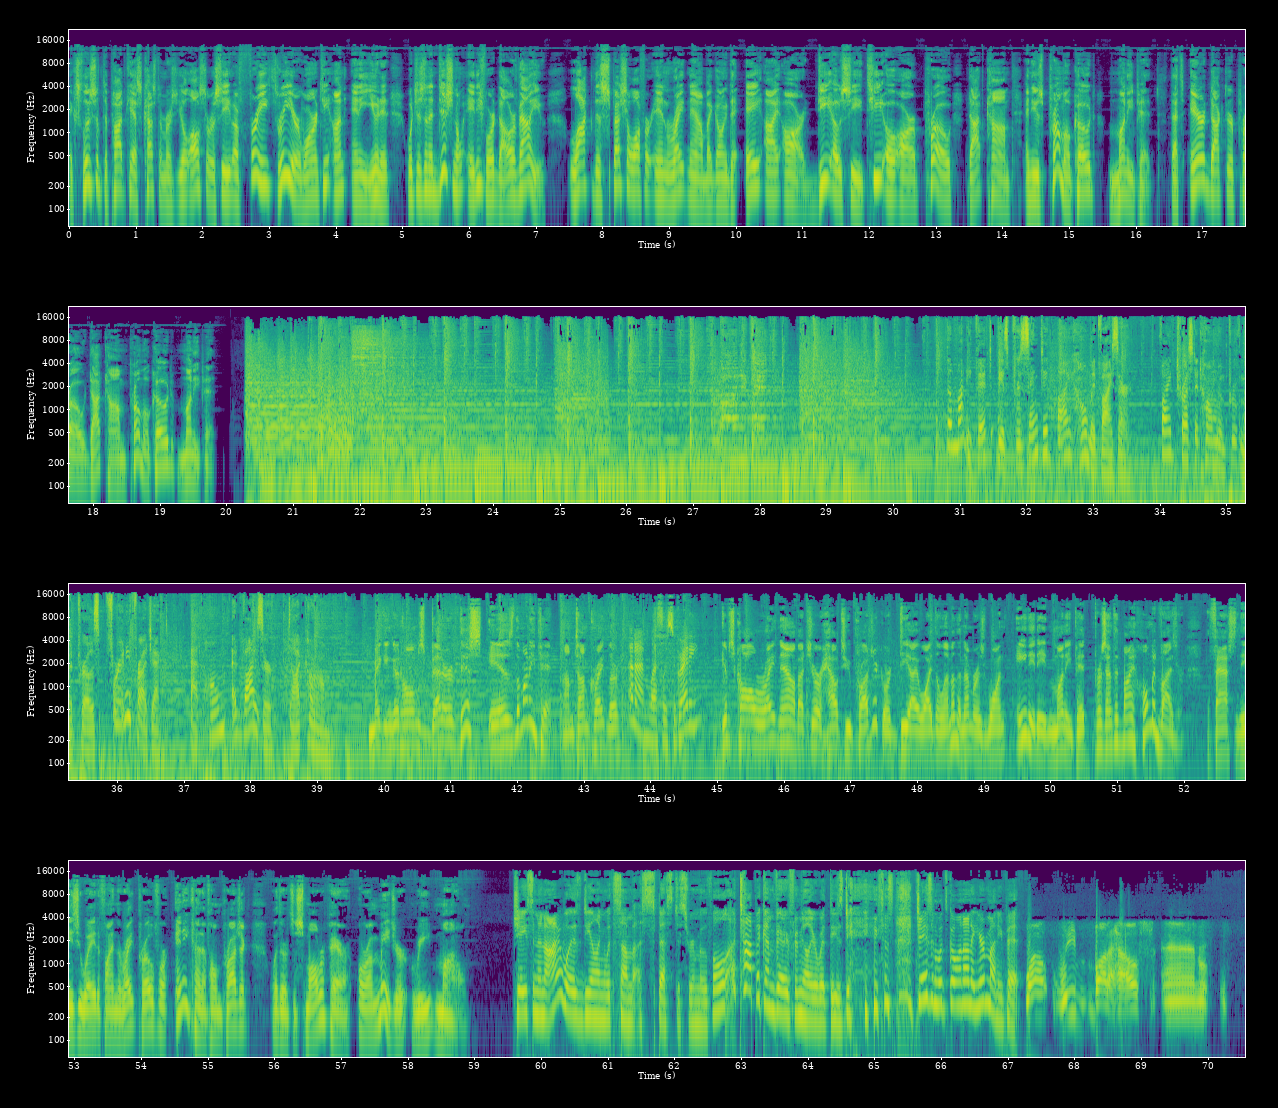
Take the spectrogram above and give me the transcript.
Exclusive to podcast customers, you'll also receive a free three-year warranty on any unit, which is an additional $84 value. Lock this special offer in right now by going to A-I-R-D-O-C-T-O-R pro.com and use promo code MONEYPIT. That's airdoctorpro.com, promo code MONEYPIT. The Money Pit is presented by Home Advisor. Find trusted home improvement pros for any project at homeadvisor.com. Making good homes better. This is the Money Pit. I'm Tom Kraeutler. And I'm Leslie Segrete. Give us a call right now about your how to project or DIY dilemma. The number is 1 888 Money Pit, presented by Home Advisor, the fast and easy way to find the right pro for any kind of home project, whether it's a small repair or a major remodel. Jason and I was dealing with some asbestos removal, a topic I'm very familiar with these days. Jason, what's going on at your money pit? Well, we bought a house, and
